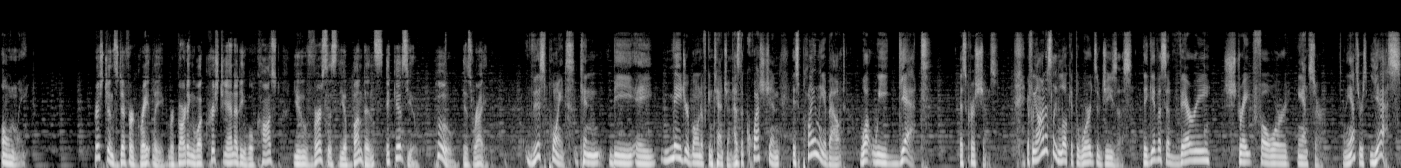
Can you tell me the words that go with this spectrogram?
only. Christians differ greatly regarding what Christianity will cost you versus the abundance it gives you. Who is right? This point can be a major bone of contention, as the question is plainly about what we get as Christians. If we honestly look at the words of Jesus, they give us a very straightforward answer. And the answer is yes,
